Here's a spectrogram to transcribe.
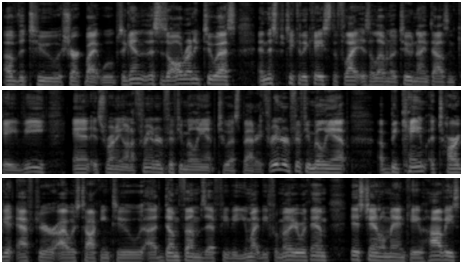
of the two SharkByte whoops. Again, this is all running 2S. In this particular case, the flight is 1102 9000 kV, and it's running on a 350 milliamp 2S battery. 350 milliamp uh, became a target after I was talking to uh, Dumb Thumbs FPV. You might be familiar with him, his channel Man Cave Hobbies.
